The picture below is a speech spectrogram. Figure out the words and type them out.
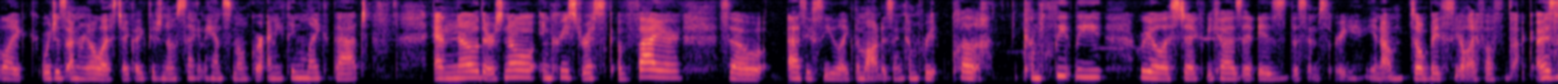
like, which is unrealistic. Like, there's no secondhand smoke or anything like that. And no, there's no increased risk of fire. So, as you see, like, the mod isn't completely realistic because it is The Sims 3, you know? Don't base your life off of that, guys.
